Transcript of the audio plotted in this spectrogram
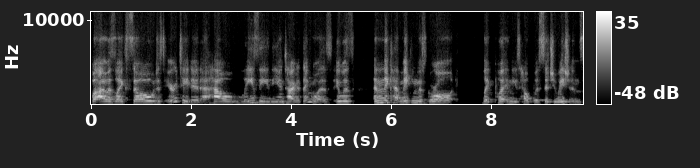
but I was like so just irritated at how lazy the entire thing was. It was, and then they kept making this girl like put in these helpless situations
